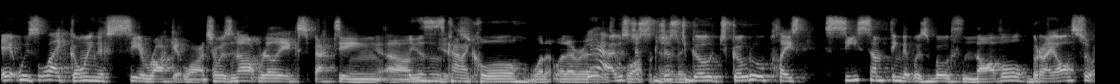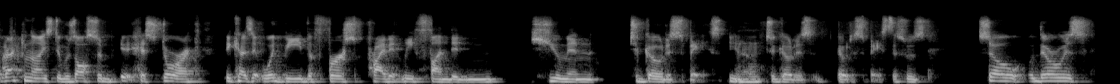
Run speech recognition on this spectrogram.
It was like going to see a rocket launch. I was not really expecting. Um, like this is kind of cool. What, whatever. Yeah, it was cool just just to go to go to a place, see something that was both novel, but I also recognized it was also historic because it would be the first privately funded human to go to space. You know, mm-hmm. to go to go to space. This was so there was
